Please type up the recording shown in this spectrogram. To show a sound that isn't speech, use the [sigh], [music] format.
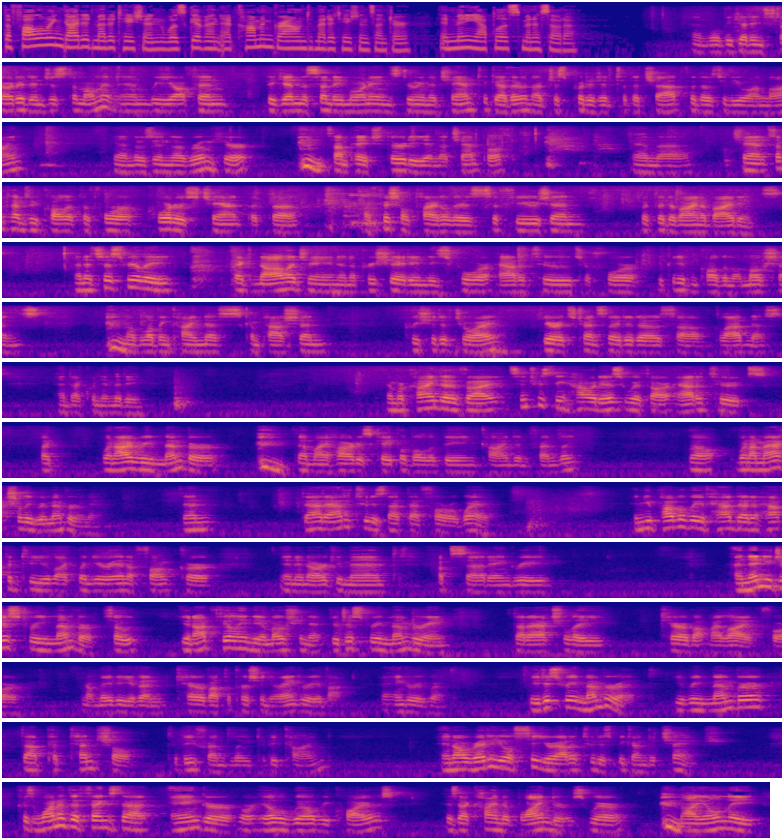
The following guided meditation was given at Common Ground Meditation Center in Minneapolis, Minnesota. And we'll be getting started in just a moment. And we often begin the Sunday mornings doing a chant together. And I've just put it into the chat for those of you online and those in the room here. [clears throat] it's on page 30 in the chant book. And the chant, sometimes we call it the Four Quarters chant, but the official title is Suffusion with the Divine Abidings. And it's just really acknowledging and appreciating these four attitudes or four, you could even call them emotions [clears throat] of loving kindness, compassion, appreciative joy. Here it's translated as uh, gladness and equanimity. And we're kind of, uh, it's interesting how it is with our attitudes. Like when I remember [clears throat] that my heart is capable of being kind and friendly, well, when I'm actually remembering it, then that attitude is not that far away. And you probably have had that happen to you, like when you're in a funk or in an argument, upset, angry. And then you just remember. So you're not feeling the emotion yet, you're just remembering that I actually care about my life or you know maybe even care about the person you're angry about angry with. You just remember it. You remember that potential to be friendly to be kind. And already you'll see your attitude has begun to change. Because one of the things that anger or ill will requires is that kind of blinders where [clears throat] i only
